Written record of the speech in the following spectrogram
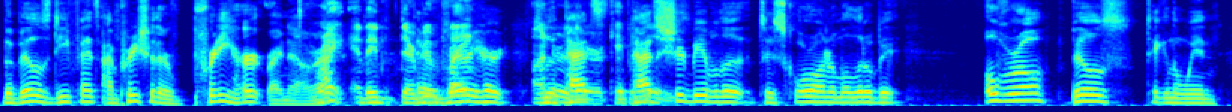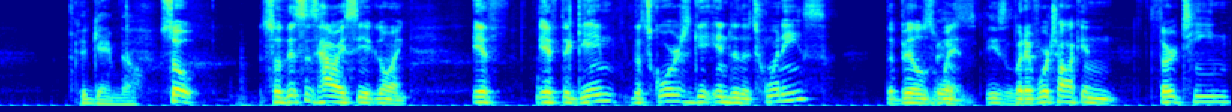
The Bills defense, I'm pretty sure they're pretty hurt right now, right? Right, and they they've They're been very playing hurt. So under the their Pats, the Pats capabilities. should be able to, to score on them a little bit. Overall, Bills taking the win. Good game though. So, so this is how I see it going. If if the game the scores get into the twenties, the Bills, win. Easily. But if we're talking thirteen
